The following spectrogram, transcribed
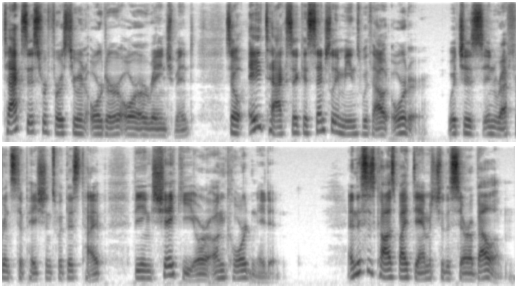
Taxis refers to an order or arrangement, so ataxic essentially means without order, which is in reference to patients with this type being shaky or uncoordinated and this is caused by damage to the cerebellum.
